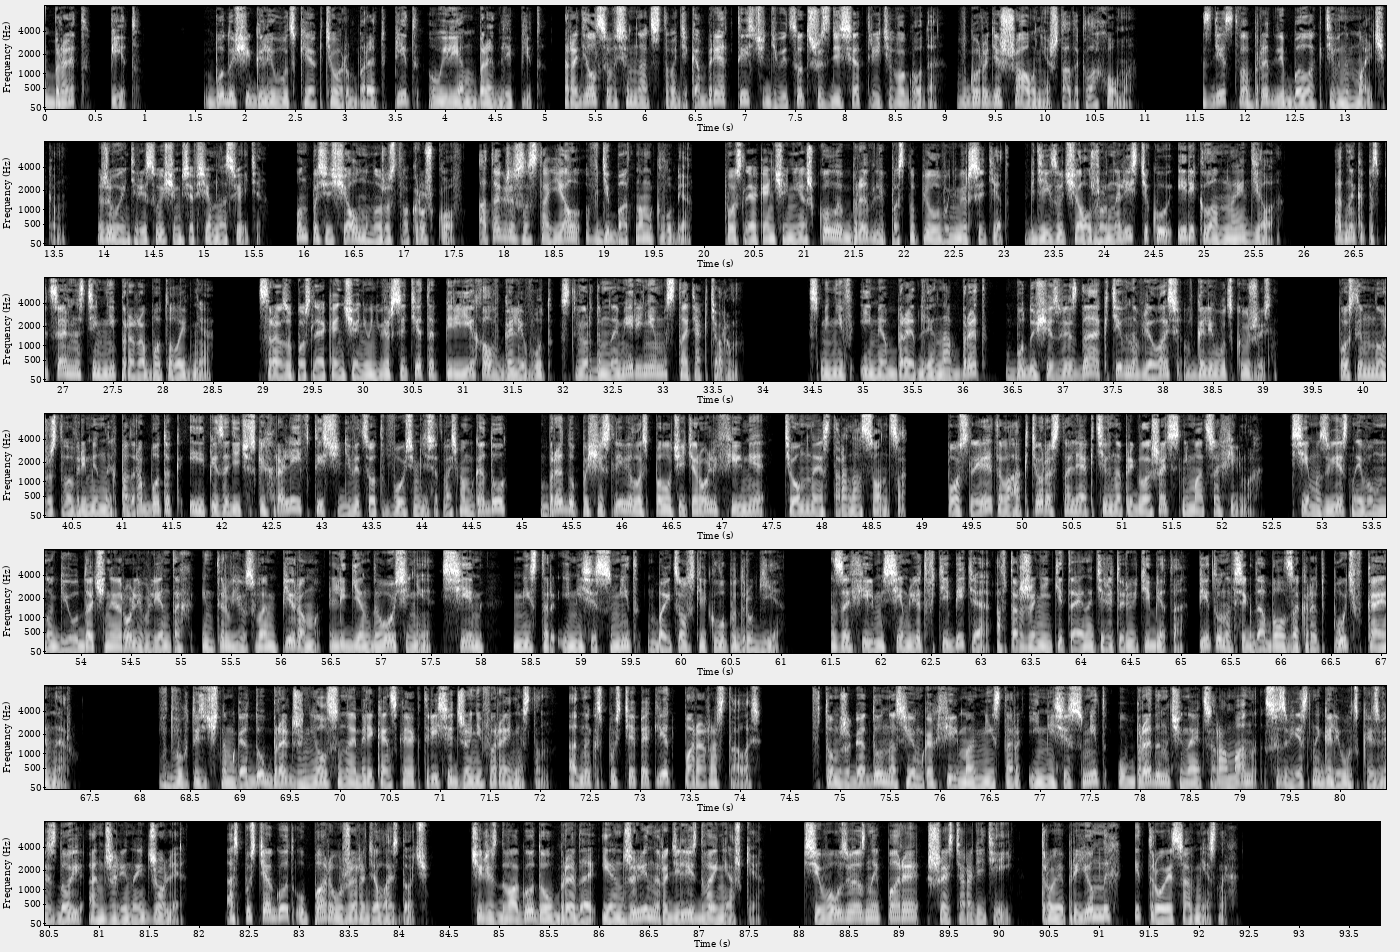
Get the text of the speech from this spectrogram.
Брэд Питт. Будущий голливудский актер Брэд Питт, Уильям Брэдли Питт, родился 18 декабря 1963 года в городе Шауни, штат Оклахома. С детства Брэдли был активным мальчиком, живо интересующимся всем на свете. Он посещал множество кружков, а также состоял в дебатном клубе. После окончания школы Брэдли поступил в университет, где изучал журналистику и рекламное дело. Однако по специальности не проработал и дня. Сразу после окончания университета переехал в Голливуд с твердым намерением стать актером. Сменив имя Брэдли на Брэд, будущая звезда активно влилась в голливудскую жизнь. После множества временных подработок и эпизодических ролей в 1988 году Брэду посчастливилось получить роль в фильме «Темная сторона солнца». После этого актера стали активно приглашать сниматься в фильмах. Всем известны его многие удачные роли в лентах «Интервью с вампиром», «Легенды осени», «Семь», «Мистер и миссис Смит», «Бойцовский клуб» и другие. За фильм «Семь лет в Тибете» о вторжении Китая на территорию Тибета Питу навсегда был закрыт путь в КНР. В 2000 году Брэд женился на американской актрисе Дженнифер Энистон, однако спустя пять лет пара рассталась. В том же году на съемках фильма «Мистер и миссис Смит» у Брэда начинается роман с известной голливудской звездой Анджелиной Джоли, а спустя год у пары уже родилась дочь. Через два года у Брэда и Анджелины родились двойняшки. Всего у звездной пары шестеро детей, трое приемных и трое совместных.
